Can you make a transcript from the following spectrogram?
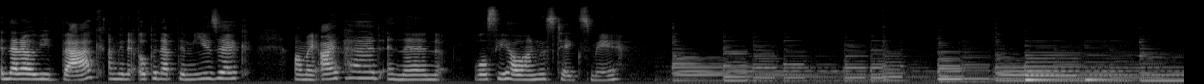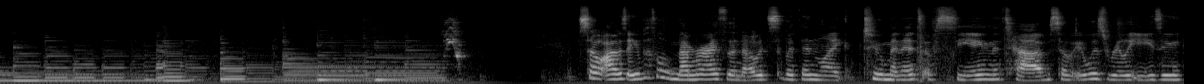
And then I'll be back. I'm going to open up the music on my iPad and then we'll see how long this takes me. So I was able to memorize the notes within like two minutes of seeing the tab, so it was really easy.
